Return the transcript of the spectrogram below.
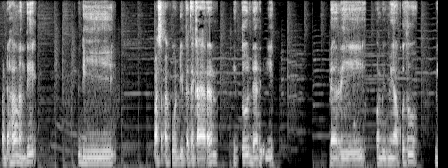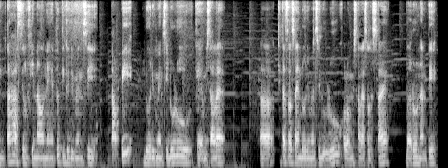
Padahal nanti di pas aku di PT KRN itu dari dari pembimbing aku tuh minta hasil finalnya itu tiga dimensi. Tapi dua dimensi dulu. Kayak misalnya uh, kita selesai dua dimensi dulu kalau misalnya selesai baru nanti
